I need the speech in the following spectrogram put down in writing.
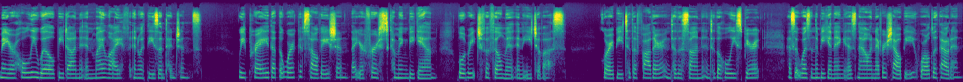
May your holy will be done in my life and with these intentions. We pray that the work of salvation that your first coming began will reach fulfillment in each of us. Glory be to the Father, and to the Son, and to the Holy Spirit, as it was in the beginning, is now, and ever shall be, world without end.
